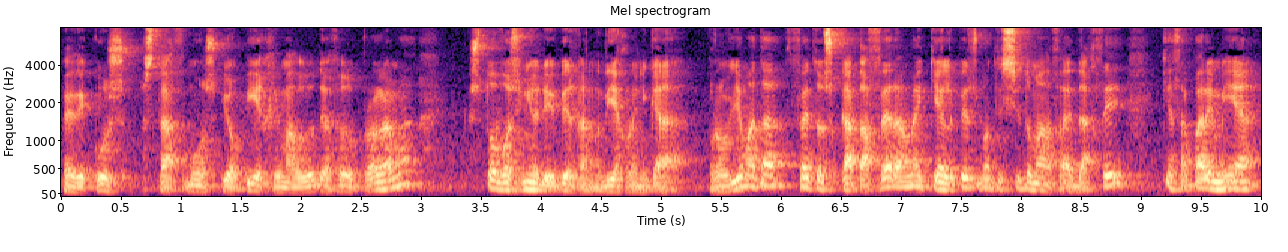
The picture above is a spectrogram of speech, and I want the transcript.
παιδικούς σταθμούς οι οποίοι χρηματοδοτούνται αυτό το πρόγραμμα. Στο Βοσνίο υπήρχαν διαχρονικά προβλήματα. Φέτος καταφέραμε και ελπίζουμε ότι σύντομα θα ενταχθεί και θα πάρει μια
